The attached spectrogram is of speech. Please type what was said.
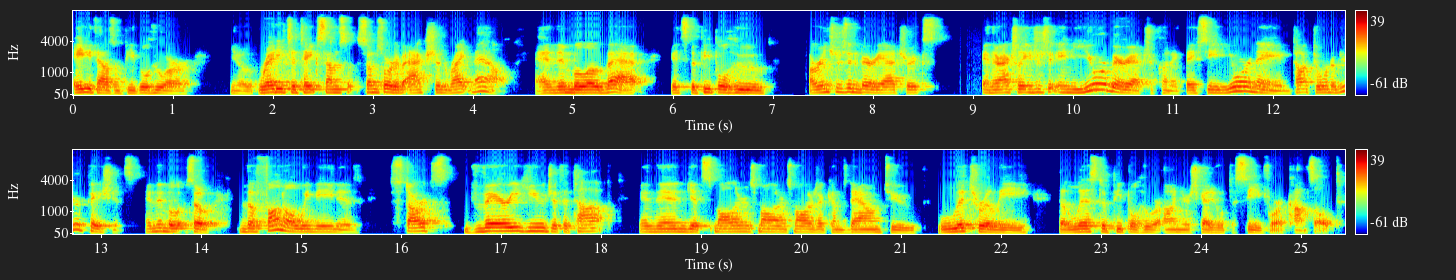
80,000 people who are you know ready to take some some sort of action right now. And then below that, it's the people who are interested in bariatrics and they're actually interested in your bariatric clinic. They've seen your name, talked to one of your patients, and then below. So the funnel we mean is starts very huge at the top and then gets smaller and smaller and smaller as it comes down to literally the list of people who are on your schedule to see for a consult.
